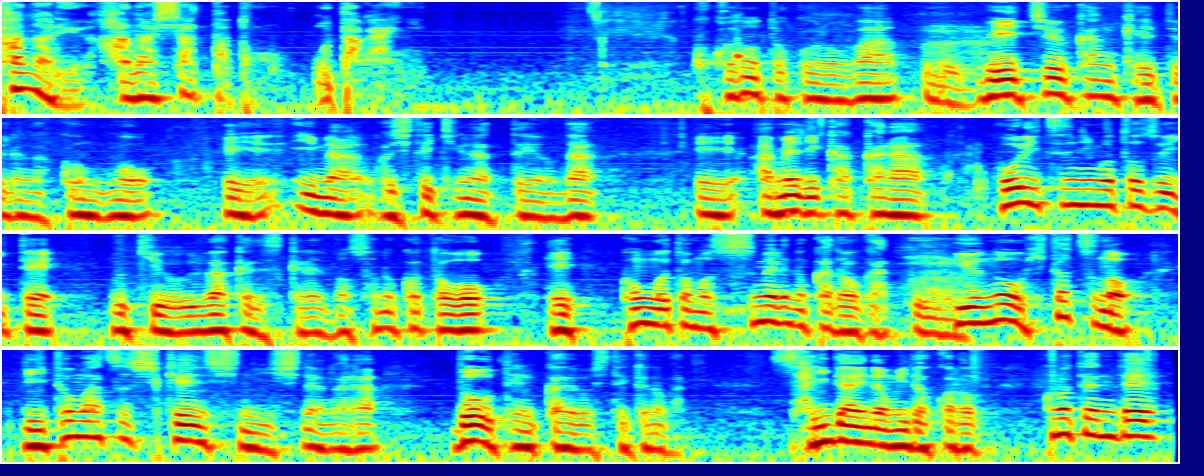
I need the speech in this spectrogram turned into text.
かなり話し合ったと思うお互いに。ここのところは、米中関係というのが今後、えー、今ご指摘があったような、えー、アメリカから法律に基づいて武器を売るわけですけれどもそのことを、え、今後とも進めるのかどうかというのを一つのリトマス試験紙にしながらどう展開をしていくのか。最大の見どころ。この点で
